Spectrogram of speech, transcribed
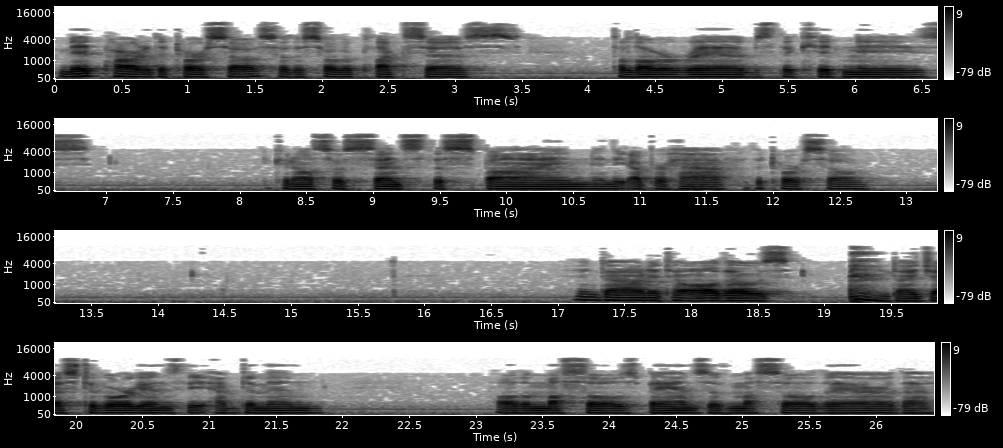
mid part of the torso, so the solar plexus, the lower ribs, the kidneys. You can also sense the spine in the upper half of the torso. And down into all those digestive organs, the abdomen, all the muscles, bands of muscle there, the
